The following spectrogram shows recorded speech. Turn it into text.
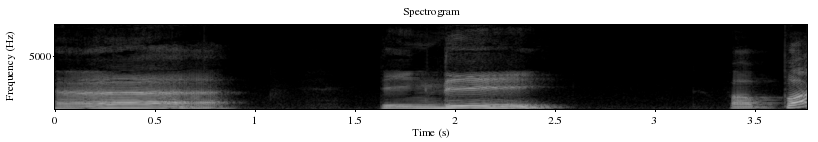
হ্যাঁ। ডিং ডিং পাপা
